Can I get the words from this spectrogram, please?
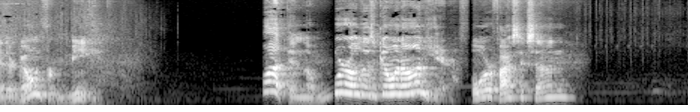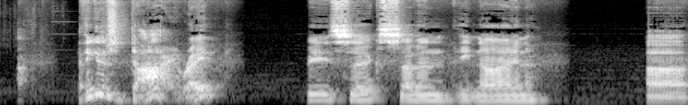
Okay, they're going for me. What in the world is going on here? Four, five, six, seven. I think you just die, right? Three, six, seven, eight, nine. Uh,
